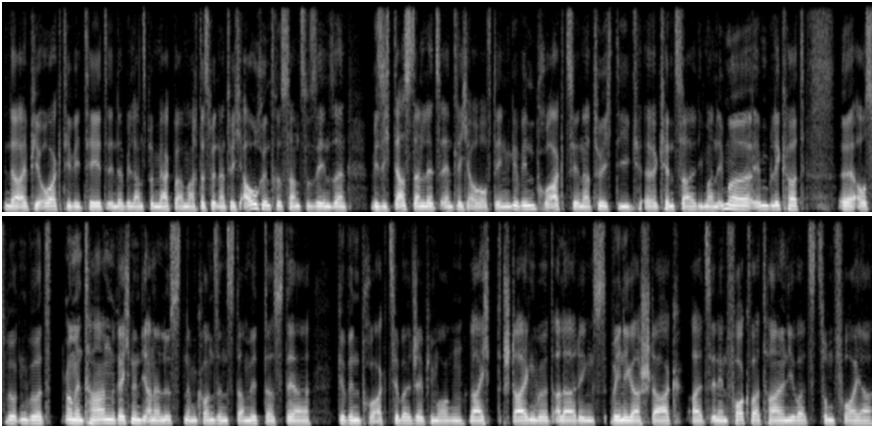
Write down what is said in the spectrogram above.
in der IPO-Aktivität in der Bilanz bemerkbar macht. Das wird natürlich auch interessant zu sehen sein, wie sich das dann letztendlich auch auf den Gewinn pro Aktie, natürlich die äh, Kennzahl, die man immer im Blick hat, äh, auswirken wird. Momentan rechnen die Analysten im Konsens damit, dass der Gewinn pro Aktie bei JP Morgan leicht steigen wird, allerdings weniger stark als in den Vorquartalen jeweils zum Vorjahr.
